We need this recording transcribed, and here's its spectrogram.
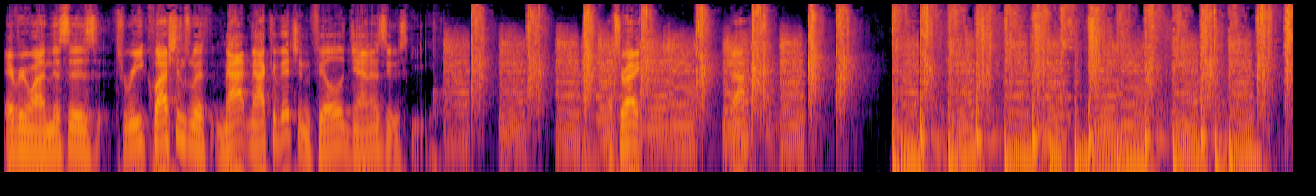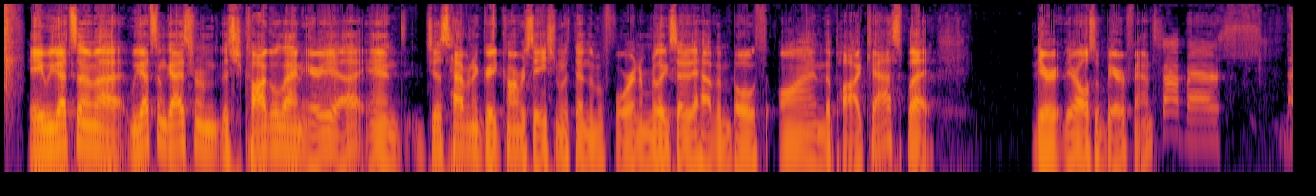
everyone. This is three questions with Matt Matkovich and Phil Januszewski. That's right. Yeah. Hey, we got some uh, we got some guys from the Chicagoland area, and just having a great conversation with them before, and I'm really excited to have them both on the podcast. But they're they're also Bear fans. The Bears. The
